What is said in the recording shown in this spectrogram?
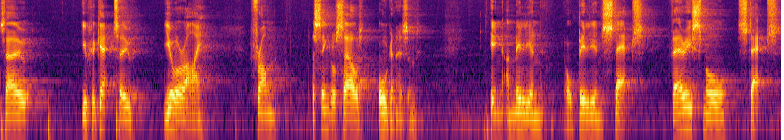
So you could get to you or I from a single celled organism in a million or billion steps, very small steps.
